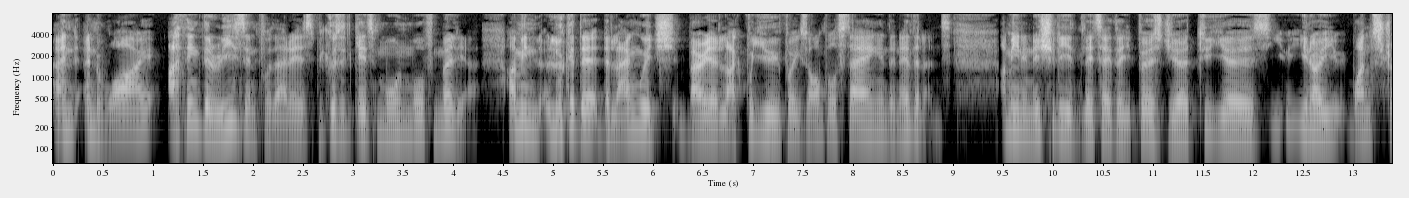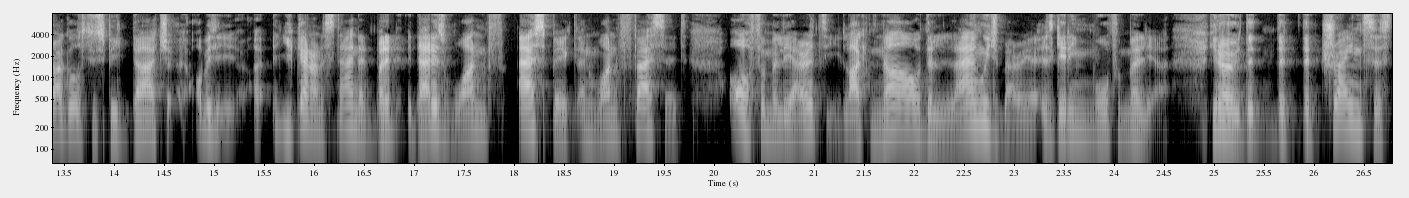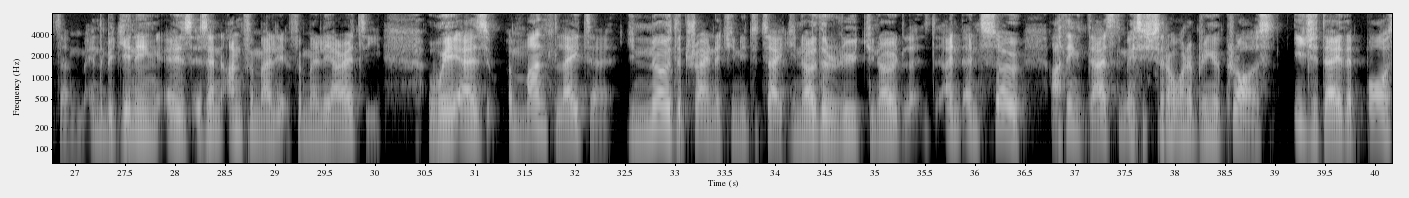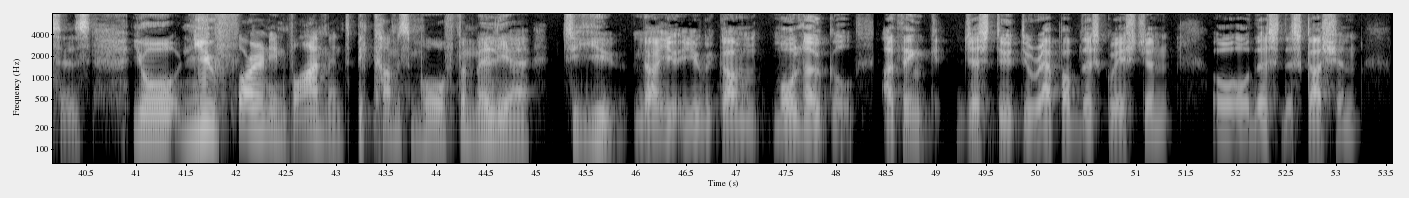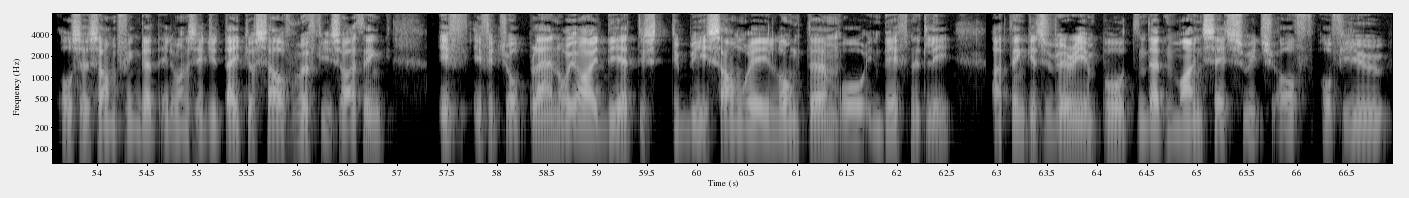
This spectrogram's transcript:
and and why? I think the reason for that is because it gets more and more familiar. I mean look at the the language barrier like for you for example staying in the netherlands. I mean initially let's say the first year two years you, you know one struggles to speak dutch. Obviously uh, you can understand it but it, that is one f- aspect and one facet of familiarity. Like now, the language barrier is getting more familiar. You know, the the, the train system in the beginning is is an unfamiliar familiarity, whereas a month later, you know the train that you need to take, you know the route, you know, and and so I think that's the message that I want to bring across. Each day that passes, your new foreign environment becomes more familiar to you. Yeah, you, you become more local. I think just to, to wrap up this question or, or this discussion, also something that everyone said, you take yourself with you. So I think if if it's your plan or your idea to, to be somewhere long term or indefinitely, I think it's very important that mindset switch of of you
